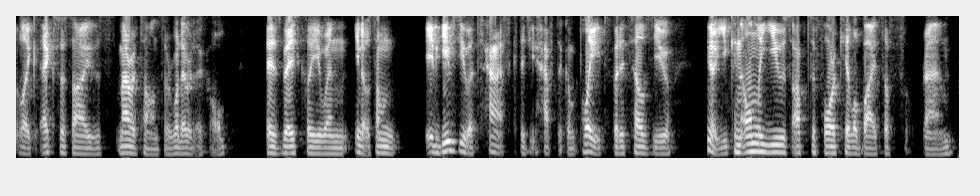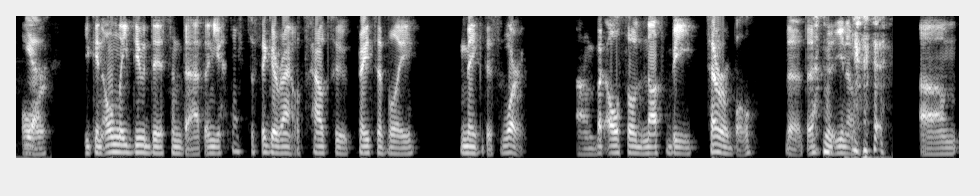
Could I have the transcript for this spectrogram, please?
like exercise marathons or whatever they're called, is basically when you know some. It gives you a task that you have to complete, but it tells you, you know, you can only use up to four kilobytes of RAM, or Yeah. you can only do this and that, and you have to figure out how to creatively make this work, um, but also not be terrible. The the you know um,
